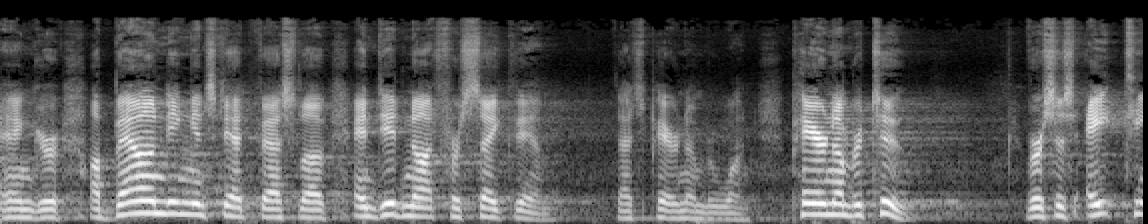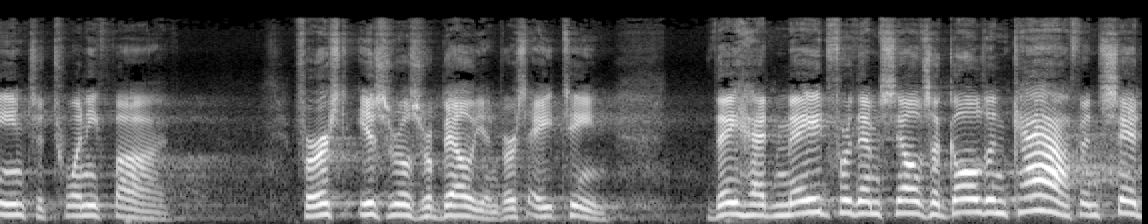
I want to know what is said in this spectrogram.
anger, abounding in steadfast love, and did not forsake them. That's pair number one. Pair number two, verses 18 to 25. First, Israel's rebellion, verse 18. They had made for themselves a golden calf and said,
